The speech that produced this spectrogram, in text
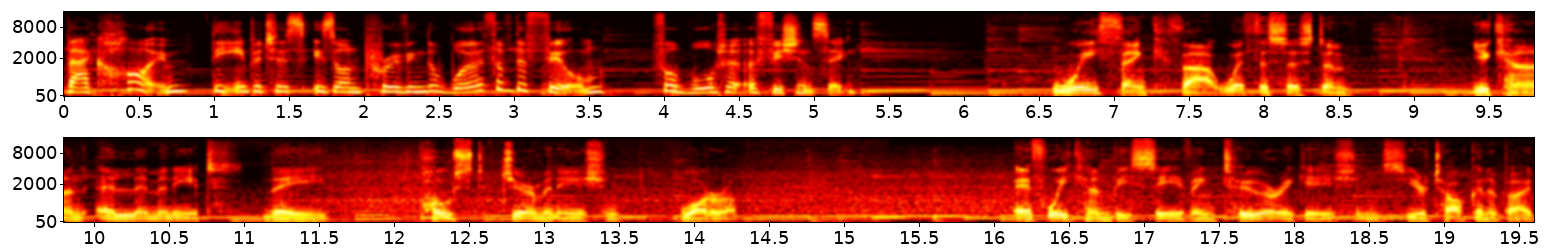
Back home, the impetus is on proving the worth of the film for water efficiency. We think that with the system, you can eliminate the post-germination water up. If we can be saving two irrigations, you're talking about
